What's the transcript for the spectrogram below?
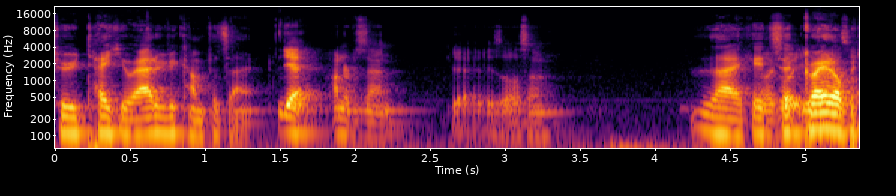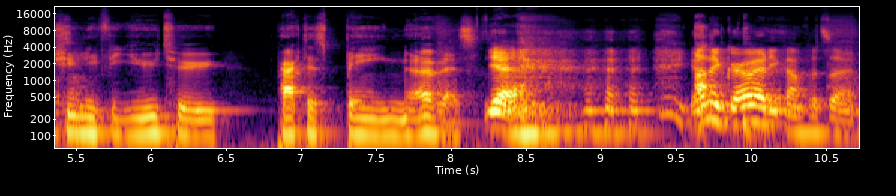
to take you out of your comfort zone? yeah, hundred percent. Yeah, it is awesome. Like it's what a great opportunity for you to practice being nervous. Yeah, you only grow out of your comfort zone.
